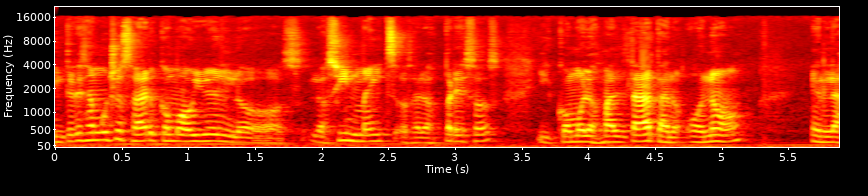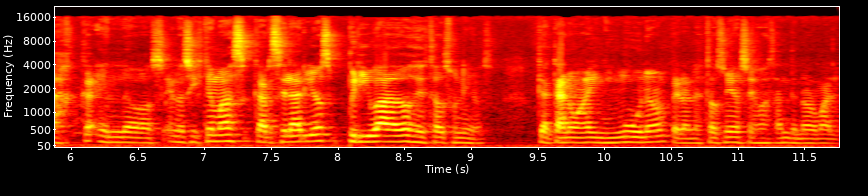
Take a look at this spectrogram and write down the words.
interesa mucho saber cómo viven los, los inmates, o sea, los presos, y cómo los maltratan o no en, las, en, los, en los sistemas carcelarios privados de Estados Unidos. Que acá no hay ninguno, pero en Estados Unidos es bastante normal.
